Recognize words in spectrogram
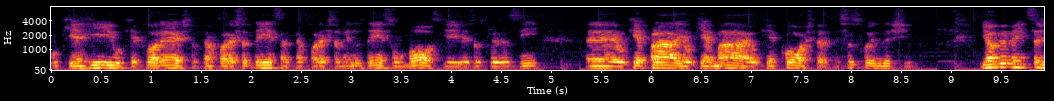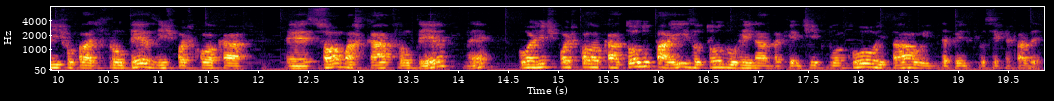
o que é rio, o que é floresta, o que é uma floresta densa, o que é uma floresta menos densa, um bosque, essas coisas assim, é, o que é praia, o que é mar, o que é costa, essas coisas desse tipo. E obviamente se a gente for falar de fronteiras, a gente pode colocar é, só marcar a fronteira, né? Ou a gente pode colocar todo o país ou todo o reinado daquele tipo de uma cor e tal, e depende do que você quer fazer.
